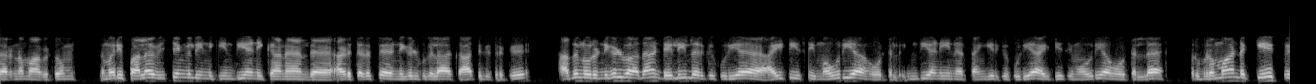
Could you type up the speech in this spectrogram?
தருணமாகட்டும். இந்த மாதிரி பல விஷயங்கள் இன்னைக்கு இந்திய அணிக்கான அந்த அடுத்தடுத்த நிகழ்வுகளா காத்துக்கிட்டு இருக்கு. அதன் ஒரு நிகழ்வா தான் டெல்லியில இருக்கக்கூடிய ஐடிசி மௌரியா ஹோட்டல் இந்திய அணியினர் தங்கி இருக்கக்கூடிய ஐடிசி மௌரியா ஹோட்டல்ல ஒரு பிரம்மாண்ட கேக்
